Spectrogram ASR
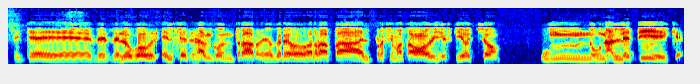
Así que, desde luego, el Celta va a encontrar, yo creo, Rafa, el próximo sábado 18, un, un Atleti que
